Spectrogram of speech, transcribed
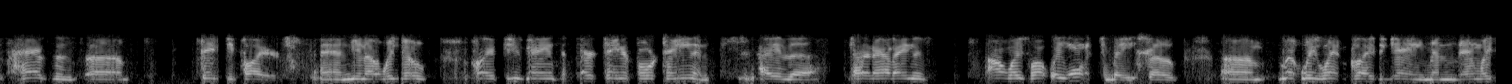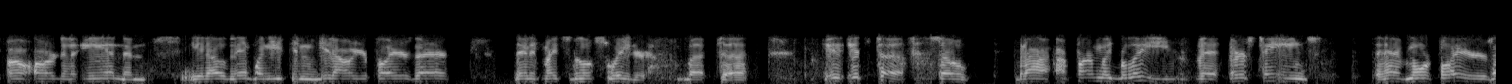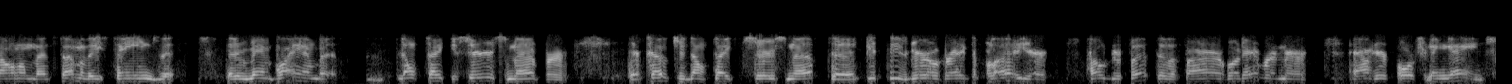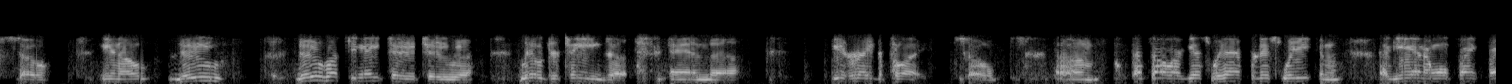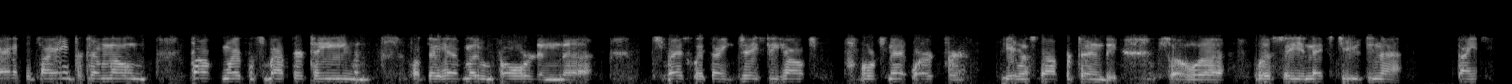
has the uh, 50 players. And you know, we go play a few games at 13 or 14, and hey, the turnout ain't as always what we want it to be. So, um, but we went and played the game, and and we fought hard to the end. And you know, then when you can get all your players there, then it makes it a little sweeter. But uh, it, it's tough. So, but I, I firmly believe that there's teams that have more players on them than some of these teams that that have been playing, but don't take it serious enough, or their coaches don't take it serious enough to get these girls ready to play, or hold their foot to the fire, or whatever, and they're out here forfeiting games. So, you know, do do what you need to to uh, build your teams up and uh, get ready to play. So um, that's all I guess we have for this week. And again, I want to thank Fanica Payne for coming on, talking with us about their team and what they have moving forward, and uh, especially thank JC Hawks Sports Network for giving us the opportunity. So uh, we'll see you next Tuesday night. Thank you.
